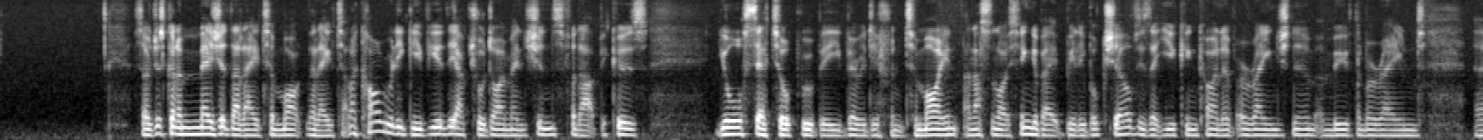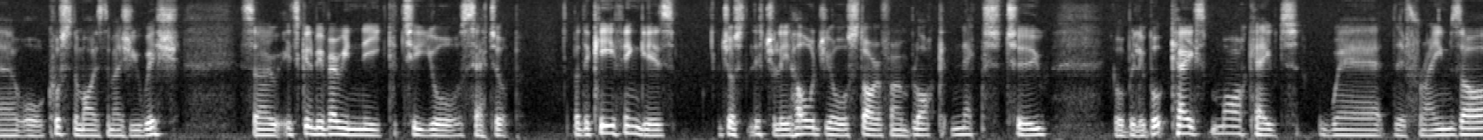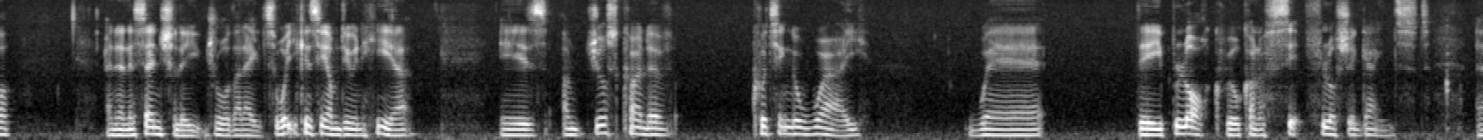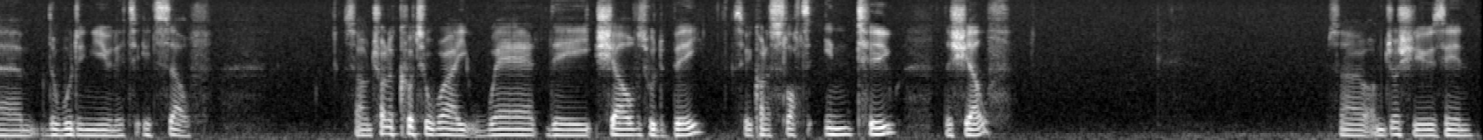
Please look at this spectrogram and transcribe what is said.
So I'm just going to measure that out and mark that out. And I can't really give you the actual dimensions for that because your setup will be very different to mine. And that's the nice thing about Billy bookshelves is that you can kind of arrange them and move them around uh, or customize them as you wish. So it's going to be very unique to your setup. But the key thing is just literally hold your styrofoam block next to your Billy bookcase, mark out where the frames are, and then essentially draw that out. So what you can see I'm doing here is I'm just kind of cutting away where the block will kind of sit flush against um, the wooden unit itself. So I'm trying to cut away where the shelves would be. So it kind of slots into the shelf. So I'm just using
